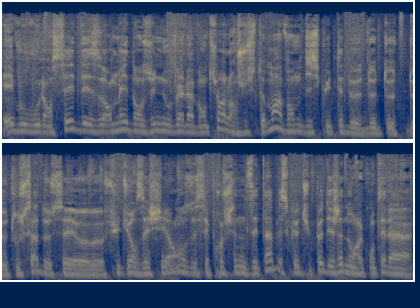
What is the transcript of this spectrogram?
Et vous vous lancez désormais dans une nouvelle aventure. Alors justement, avant de discuter de, de, de, de tout ça, de ces euh, futures échéances, de ces prochaines étapes, est-ce que tu peux déjà nous raconter la,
